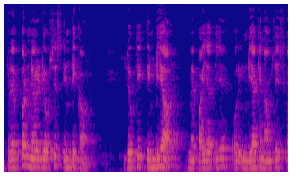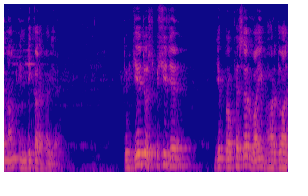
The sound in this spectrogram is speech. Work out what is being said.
ड्रेपर नेल्डियोप्सिस इंडिका जो कि इंडिया में पाई जाती है और इंडिया के नाम से इसका नाम इंडिका रखा गया है। तो ये जो स्पीसीज है, ये प्रोफेसर वाई भारद्वाज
